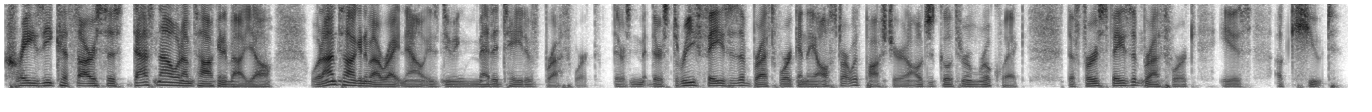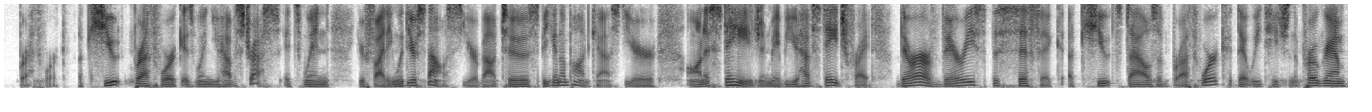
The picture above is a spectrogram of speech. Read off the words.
crazy catharsis. That's not what I'm talking about, y'all. What I'm talking about right now is doing meditative breath work. There's there's three phases of breath work and they all start with posture. And I'll just go through them real quick. The first phase of breath work is acute breath work. Acute breath work is when you have stress. It's when you're fighting with your spouse, you're about to speak in a podcast, you're on a stage, and maybe you have stage fright. There are very specific acute styles of breath work that we teach in the program.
